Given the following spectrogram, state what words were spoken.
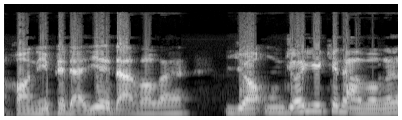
خانه پدری در واقع یا اونجاییه که در واقع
